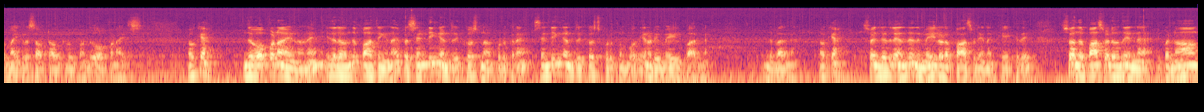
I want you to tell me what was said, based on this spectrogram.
இப்போ மைக்ரோசாஃப்ட் அவுட்லுக் வந்து ஓப்பன் ஆயிடுச்சு. ஓகே இந்த ஓப்பன் ஆகிடனே இதில் வந்து பார்த்தீங்கன்னா இப்போ சென்டிங் அண்ட் ரிக்வஸ்ட் நான் கொடுக்குறேன். சென்டிங் அண்ட் ரிக்வஸ்ட் கொடுக்கும்போது என்னுடைய மெயில் பாருங்கள் இந்த பாருங்கள் ஓகே ஸோ இந்த இதில் வந்து இந்த மெயிலோட பாஸ்வேர்டு எனக்கு கேட்குது ஸோ அந்த பாஸ்வேர்டு வந்து என்ன? இப்போ நான்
